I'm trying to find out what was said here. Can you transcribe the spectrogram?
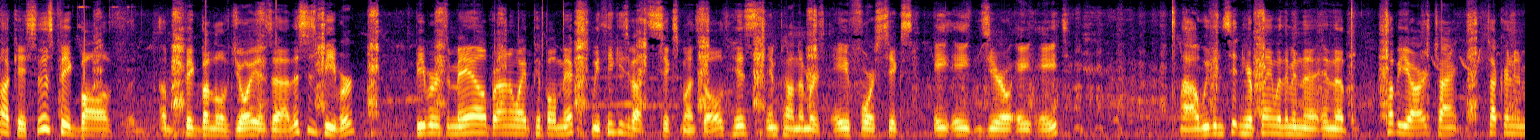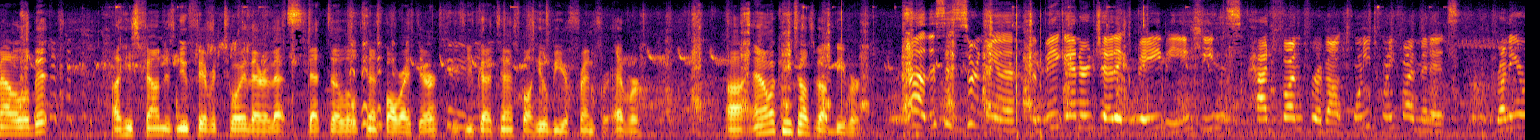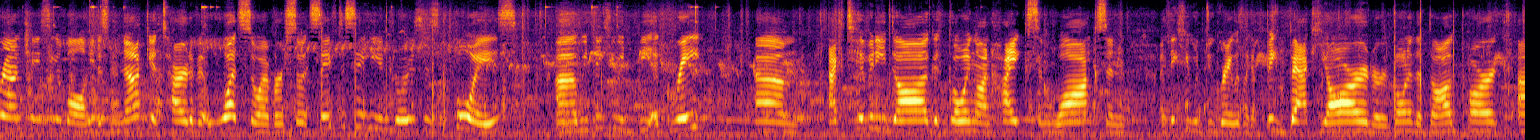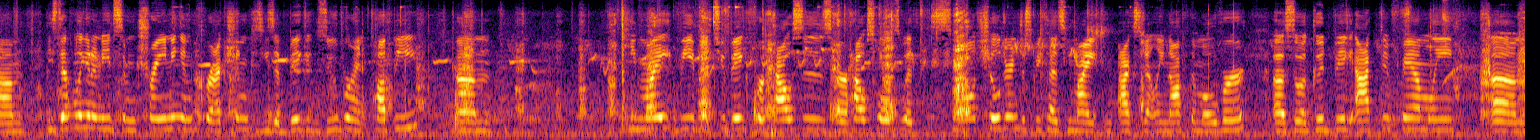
Okay, so this big ball of a big bundle of joy is uh, this is Beeber. Beeber is a male brown and white pit bull mix. We think he's about six months old. His impound number is A4688088. Uh, we've been sitting here playing with him in the in the puppy yard, trying tuckering him out a little bit. Uh, he's found his new favorite toy there. That's that uh, little tennis ball right there. If you've got a tennis ball, he'll be your friend forever. Uh, Anna, what can you tell us about Beeber? This is certainly a, a, big energetic baby. He has had fun for about 20-25 minutes running around chasing a ball. He does not get tired of it whatsoever, so it's safe to say he enjoys his toys. Uh, we think he would be a great um, activity dog going on hikes and walks and I think he would do great with like a big backyard or going to the dog park. Um, he's definitely going to need some training and correction because he's a big exuberant puppy. Um, he might be a bit too big for houses or households with small children just because he might accidentally knock them over. Uh, so a good big active family, um,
